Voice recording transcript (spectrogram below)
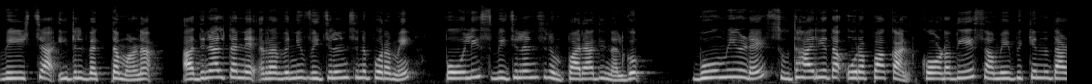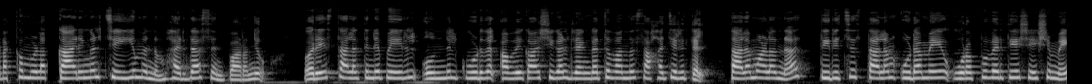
വീഴ്ച ഇതിൽ വ്യക്തമാണ്. അതിനാൽ തന്നെ റവന്യൂ വിജിലൻസിന് പുറമെ പോലീസ് വിജിലൻസിനും പരാതി നൽകും. ഭൂമിയുടെ സുതാര്യത ഉറപ്പാക്കാൻ കോടതിയെ സമീപിക്കുന്നതടക്കമുള്ള കാര്യങ്ങൾ ചെയ്യുമെന്നും ഹരിദാസൻ പറഞ്ഞു. ഒരേ സ്ഥലത്തിന്റെ പേരിൽ ഒന്നിൽ കൂടുതൽ അവകാശികൾ രംഗത്ത് വന്ന സാഹചര്യത്തിൽ സ്ഥലമളന്ന് തിരിച്ച് സ്ഥലം ഉടമയെ ഉറപ്പുവരുത്തിയ ശേഷമേ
